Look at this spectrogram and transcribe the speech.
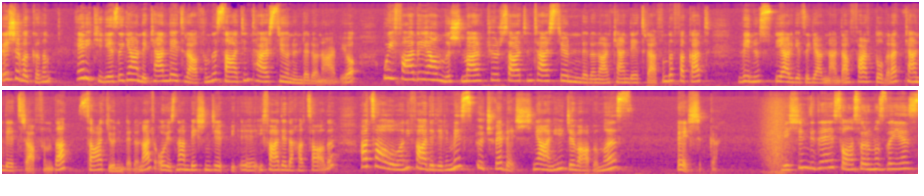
Beşe bakalım. Her iki gezegen de kendi etrafında saatin tersi yönünde döner diyor. Bu ifade yanlış. Merkür saatin tersi yönünde döner kendi etrafında fakat Venüs diğer gezegenlerden farklı olarak kendi etrafında saat yönünde döner. O yüzden 5. ifade de hatalı. Hatalı olan ifadelerimiz 3 ve 5. Yani cevabımız B şıkkı. Ve şimdi de son sorumuzdayız.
